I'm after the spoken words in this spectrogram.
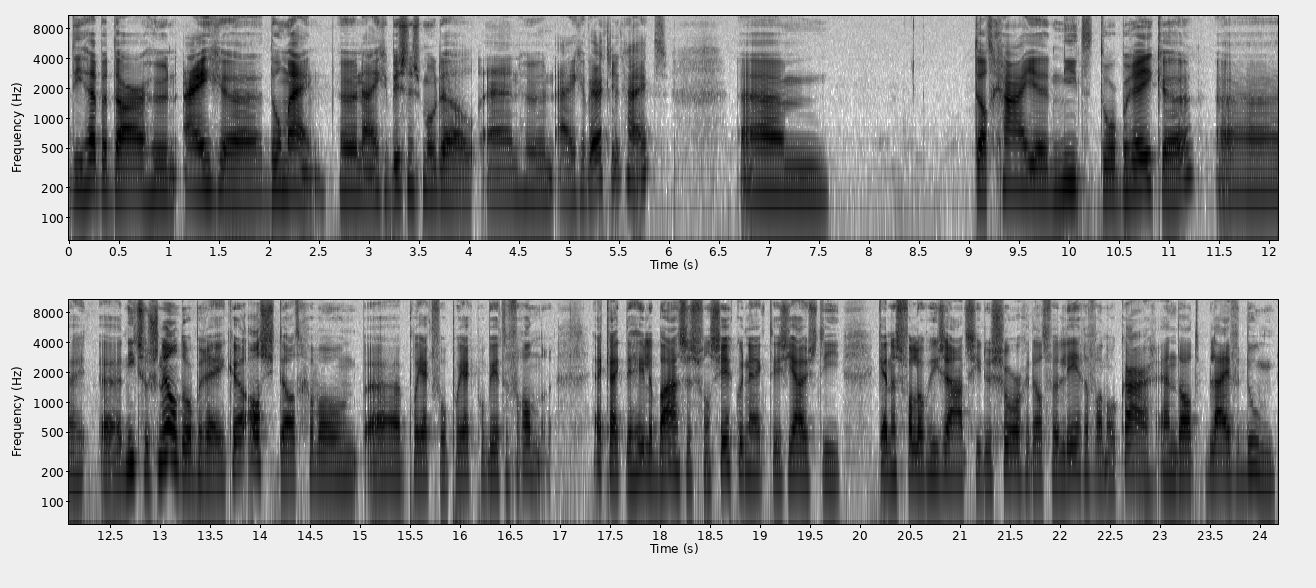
die hebben daar hun eigen domein, hun eigen businessmodel en hun eigen werkelijkheid. Um, dat ga je niet doorbreken, uh, uh, niet zo snel doorbreken als je dat gewoon project voor project probeert te veranderen. Hè, kijk, de hele basis van Circonnect is juist die kennisvalorisatie, dus zorgen dat we leren van elkaar en dat blijven doen.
